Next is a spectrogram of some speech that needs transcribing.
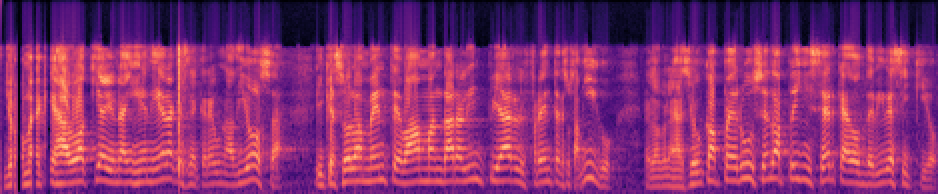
Yo me he quejado aquí, hay una ingeniera que se cree una diosa y que solamente va a mandar a limpiar el frente de sus amigos, en la organización Caperuz, en La Piña y cerca de donde vive Siquio.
